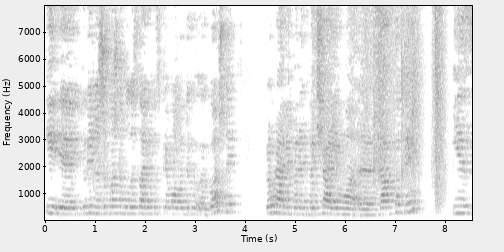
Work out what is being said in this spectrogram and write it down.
і е, відповідно, щоб можна було славіку спрямовувати е, кошти. В програмі передбачаємо е, заходи із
